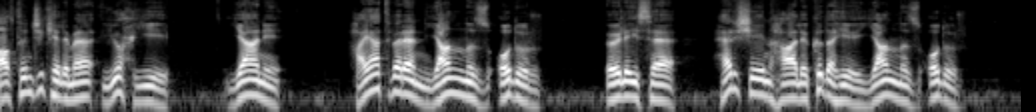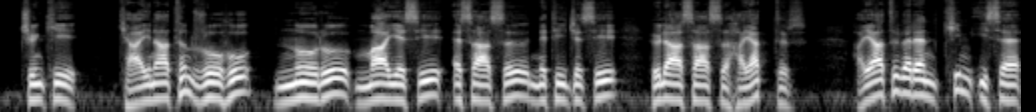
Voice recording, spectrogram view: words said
Altıncı kelime yuhyi yani hayat veren yalnız odur. Öyleyse her şeyin halıkı dahi yalnız odur. Çünkü kainatın ruhu, nuru, mayesi, esası, neticesi, hülasası hayattır. Hayatı veren kim ise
